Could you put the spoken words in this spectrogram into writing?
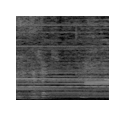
Yeah.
